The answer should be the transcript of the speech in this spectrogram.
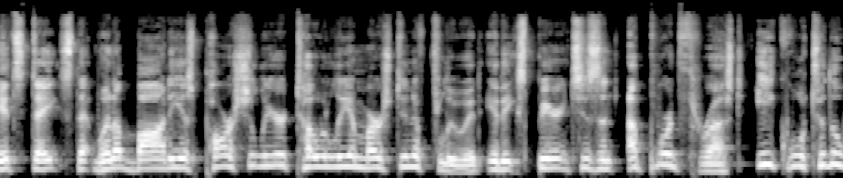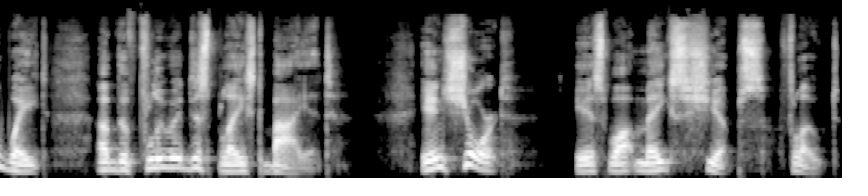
It states that when a body is partially or totally immersed in a fluid, it experiences an upward thrust equal to the weight of the fluid displaced by it. In short, it's what makes ships float.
